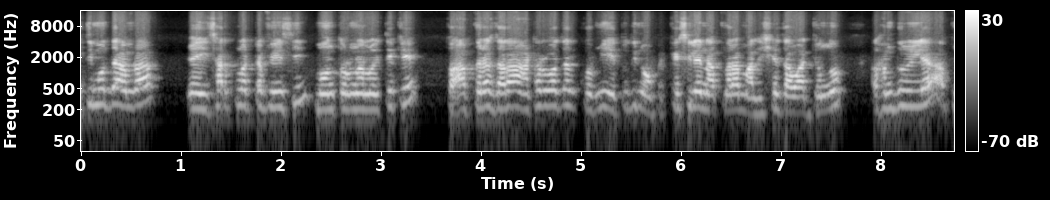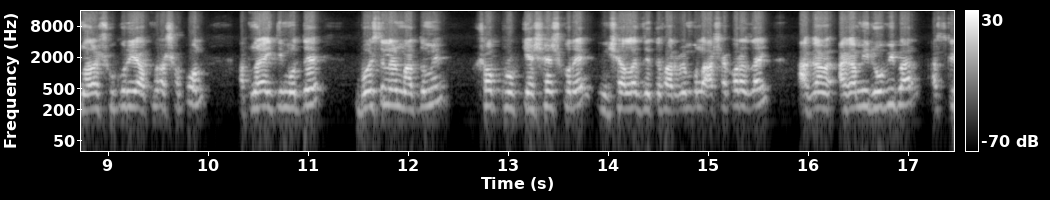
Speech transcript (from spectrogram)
ইতিমধ্যে আমরা এই সার্কুলারটা পেয়েছি মন্ত্রণালয় থেকে। তো আপনারা যারা আঠারো হাজার কর্মী এতদিন অপেক্ষায় ছিলেন, আপনারা মালয়েশিয়া যাওয়ার জন্য, আলহামদুলিল্লাহ আপনারা, শুক্রিয়া, আপনারা সফল আপনারা ইতিমধ্যে বইসেলের মাধ্যমে সব প্রক্রিয়া শেষ করে ইনশাল্লাহ যেতে পারবেন বলে আশা করা যায়। আগামী রবিবার, আজকে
